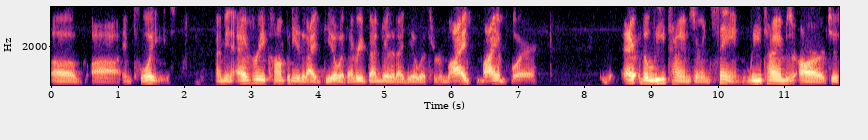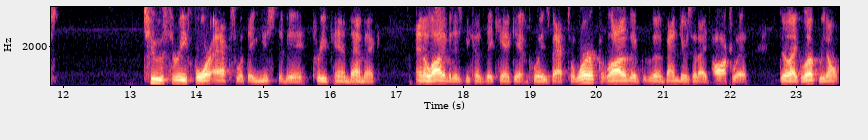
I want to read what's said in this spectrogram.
of uh, employees. I mean, every company that I deal with, every vendor that I deal with through my my employer, the lead times are insane. Lead times are just two, three, four x what they used to be pre-pandemic, and a lot of it is because they can't get employees back to work. A lot of the, the vendors that I talk with, they're like, "Look, we don't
